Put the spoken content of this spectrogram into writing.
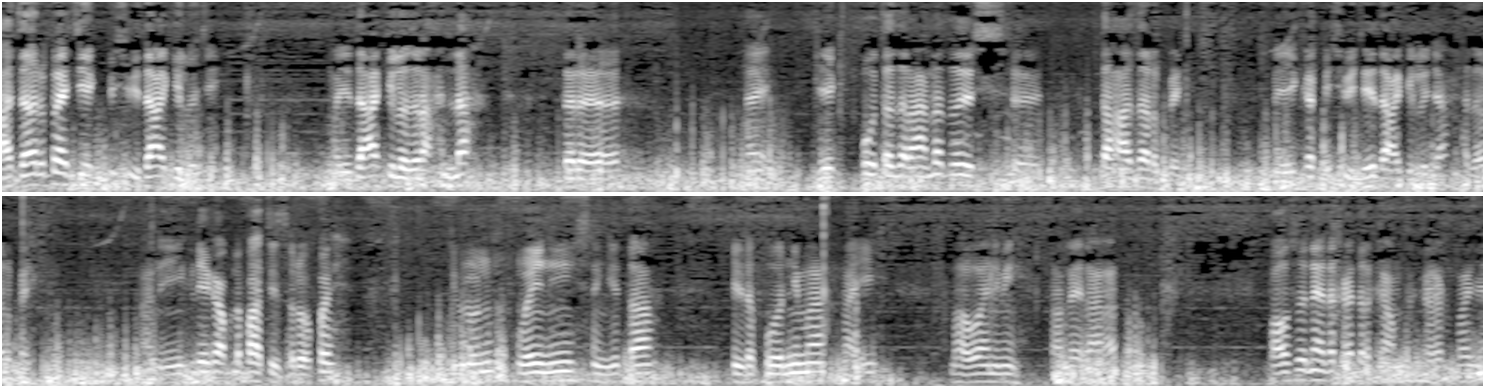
हजार रुपयाची एक पिशवी दहा किलोची. म्हणजे दहा किलो जर आणला तर नाही एक पोता जर आणला तर श- दहा हजार रुपये. म्हणजे एका पिशवीचे दहा किलोच्या हजार रुपये. आणि इकडे एक आपलं भातीचं रोप आहे. तिकडून वहिनी संगीता इकडं पौर्णिमा आई भाऊ आणि मी चालू राहणार पाऊस नाही तर काहीतरी काम तर करायला पाहिजे.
